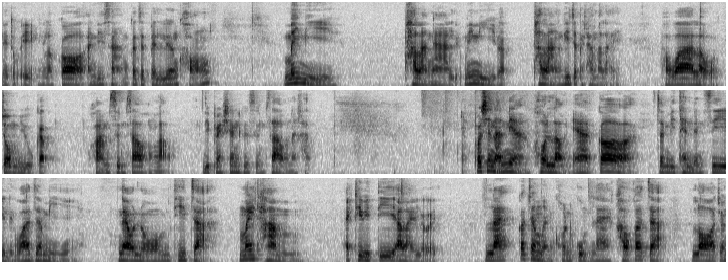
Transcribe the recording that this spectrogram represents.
ในตัวเอง แล้วก็อันที่ 3 ก็จะเป็นเรื่องของไม่มี พลังงานหรือไม่มีแบบพลังที่จะไปทำอะไร เพราะว่าเราจมอยู่กับความซึมเศร้าของเรา depression คือซึมเศร้านะครับ เพราะฉะนั้นเนี่ยคนเหล่านี้ก็จะมี tendency หรือว่าจะมีแนวโน้มที่จะไม่ทำ activity อะไรเลย และก็จะเหมือนคนกลุ่มแรกเขาก็จะรอจน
